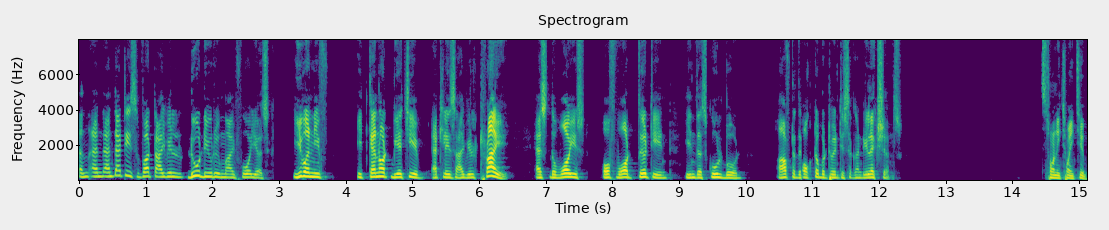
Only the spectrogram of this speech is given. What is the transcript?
And, and, and that is what I will do during my four years. Even if it cannot be achieved, at least I will try as the voice of Ward 13 in the school board after the October 22nd elections. It's 2022.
